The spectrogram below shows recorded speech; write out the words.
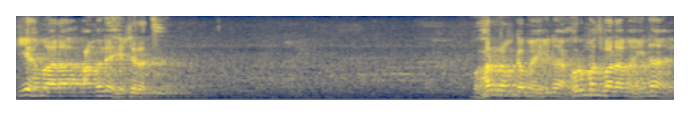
یہ ہمارا عمل ہجرت۔ محرم کا مہینہ، حرمت والا مہینہ ہے۔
